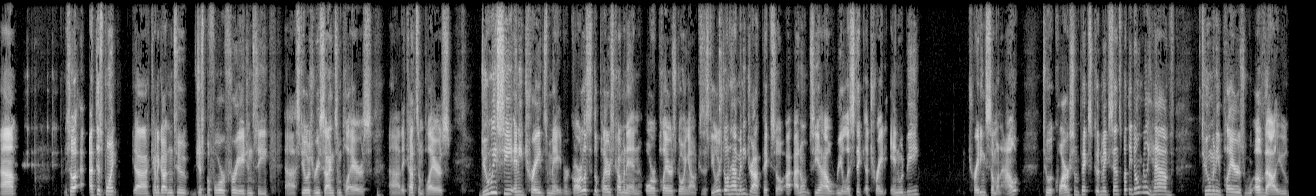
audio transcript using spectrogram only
Um, so at this point, uh, kind of got into just before free agency. Uh, Steelers re-signed some players. Uh, they cut some players. Do we see any trades made, regardless of the players coming in or players going out? Because the Steelers don't have many draft picks, so I, I don't see how realistic a trade in would be. Trading someone out to acquire some picks could make sense, but they don't really have too many players of value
